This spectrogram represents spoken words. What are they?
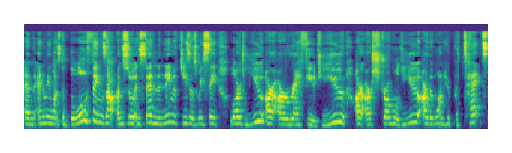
um, the enemy wants to blow things up. And so instead, in the name of Jesus, we say, Lord, you are our refuge. You are our stronghold. You are the one who protects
